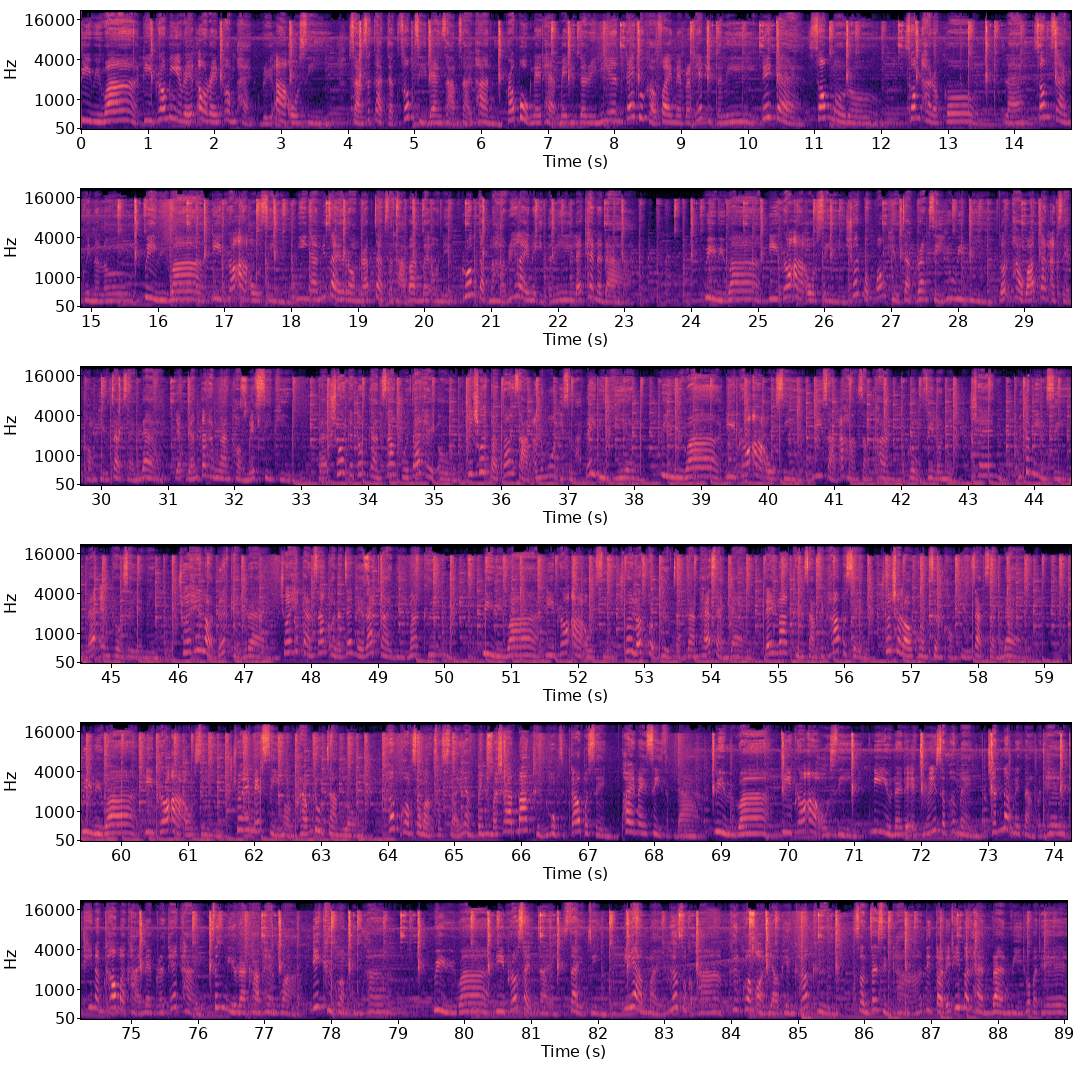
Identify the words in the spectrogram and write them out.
วีวีว่าดีเพราะมี Red Orange Compact หรือ ROC สารสกัดจากส้มสีแดง 3 สายพันธุ์ เพราะปลูกในแถบเมดิเตอร์เรเนียนใกล้ภูเขาไฟในประเทศอิตาลี ได้แก่ ส้มโมโร ส้มทาราโก และส้มแซนกินาโล วีวีว่าดีเพราะ ROC มีงานวิจัยรองรับจากสถาบันไบโอเนกร่วมกับมหาวิทยาลัยในอิตาลีและแคนาดา วีวีว่าดีเพราะ ROC ช่วยปกป้องผิวจากรังสี UVB ลดภาวะการอักเสบของผิวจากแสงแดด ยับยั้งการทำงานของเม็ดสีผิว และช่วยกระตุ้นการสร้างกลูตาไทโอนที่ช่วยต่อต้านสารอนุมูลอิสระได้ดีเยี่ยมวีวีว่าดีเพราะ ROC มีสารอาหารสำคัญ กลุ่มฟีโนนิกเช่น วิตามินซีและแอนโทไซยานิน ช่วยให้หลอดเลือดแข็งแรง ช่วยให้การสร้างคอลลาเจนในร่างกายดีมากขึ้น วีวีว่าดีเพราะ ROC ช่วยลดผดผื่นจากการแพ้แสงแดดได้มากถึง 35%ช่วยชะลอความเสื่อมของผิวจากแสงแดดวีวีว่าดีเพราะ ROC ช่วยให้เม็ดสีหมองคล้ำดูจางลง เพิ่มความสว่างสดใสอย่างเป็นธรรมชาติมากถึง 69%ภายใน 4 สัปดาห์วีวีว่าดีเพราะ ROC มีอยู่ใน Dietary Supplement ชั้นนำในต่างประเทศที่นำเข้ามาขายในประเทศไทย ซึ่งมีราคาแพงกว่า นี่คือความคุ้มค่า วีวีว่าดีเพราะใส่ใจ ใส่จริง นิยามใหม่เพื่อสุขภาพ คืนความอ่อนเยาว์เพียงข้ามคืน สนใจสินค้าติดต่อได้ที่ตัวแทนแบรนด์วีทั่วประเทศ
